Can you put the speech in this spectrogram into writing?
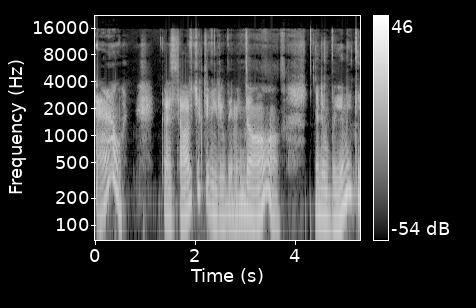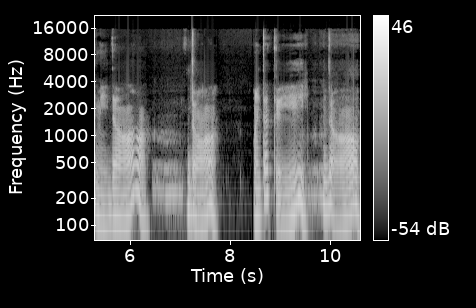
Ау! Красавчик ти мій любимий, да. Любимий ти мій, да. Да. Ось такий. Да.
